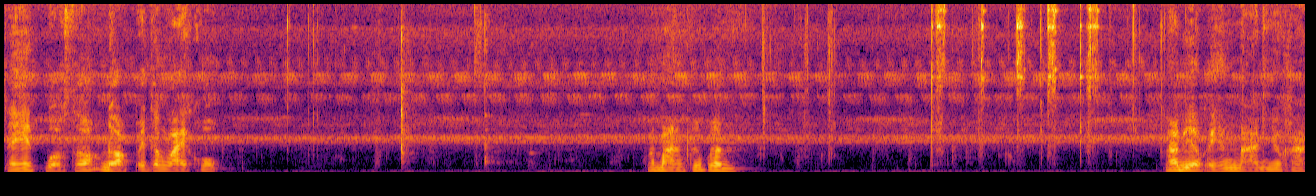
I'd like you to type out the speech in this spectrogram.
ในเห็ดปวกซอกดอกไปตั้งหลายโคกมาหมานคือเพิ่น ระเบียบกับยังหมานอยู่ค่ะ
